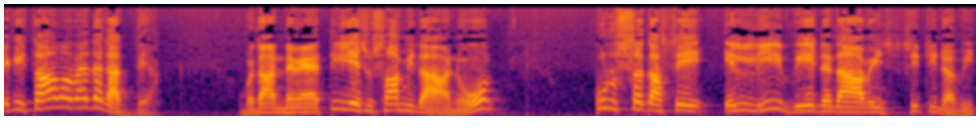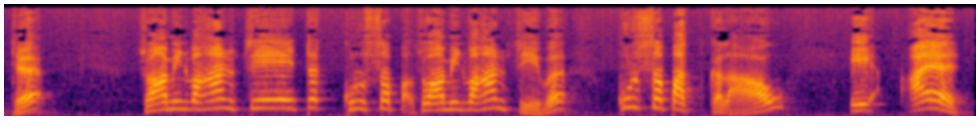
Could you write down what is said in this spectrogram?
එක ඉතාම වැදගත්දයක්. ඔබදන්නව ඇති ඒසු සමිධානෝ කුරුස්සගසේ එල්ලි වේදනාවෙන් සිටින විට ස්වාමින් වහන්සේට ස්වාමින් වහන්සේව කුරුසපත් කලාව් ඒ අයට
